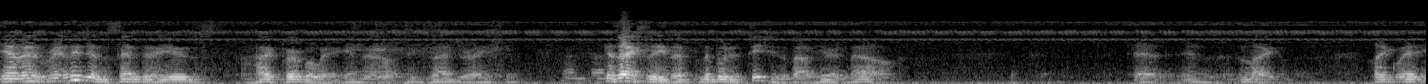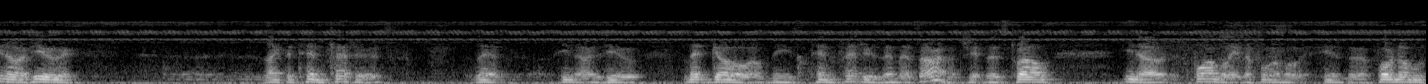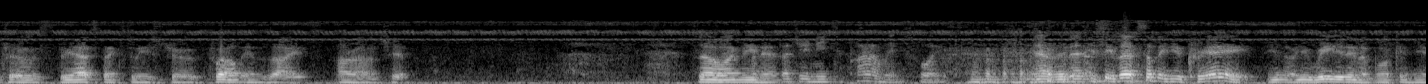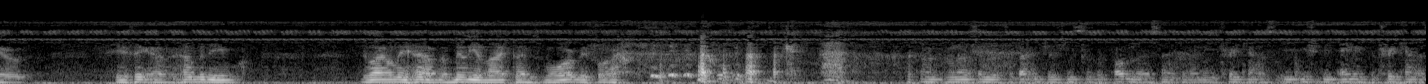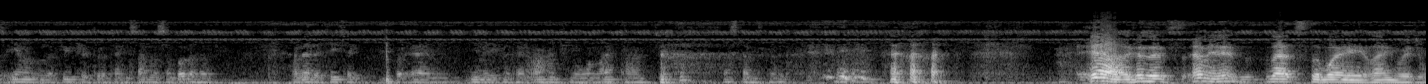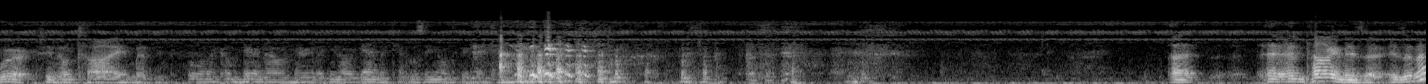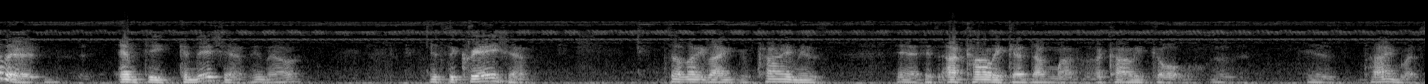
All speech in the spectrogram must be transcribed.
Yeah, the religions tend to use hyperbole, you know, exaggeration. Because actually, the, the Buddhist teachings about here and now, and, and like, like when, you know, if you, like the ten fetters, that, you know, as you let go of these ten fetters, then that's arahantship. There's twelve, you know, formally the formal is the Four Noble Truths, three aspects to each truth, twelve insights, arahantship. So I mean, but, but you need the parliament for it. yeah, but then, you see, that's something you create. You know, you read it in a book and you you think, how many do I only have a million lifetimes more before? when I was in the Tibetan tradition, is the problem there, saying that I need three countless, you, you, should be aiming for three countless eons in the future to attain sannyas and Buddhahood. And then the teacher, um, you know, you can attain arhat in one lifetime. that sounds good. yeah, because it's, I mean, it, that's the way language works, you know, time and well, when I come here now, I'm hearing like you know again the countless eons being uh, and time is a is another empty condition. You know, it's the creation. So like like time is uh, it's akalika dhamma, akaliko uh, is timeless.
